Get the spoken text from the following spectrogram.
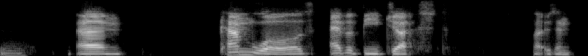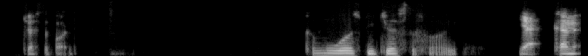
Mm. Um, can wars ever be just? That is in justified. Can wars be justified? Yeah, can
